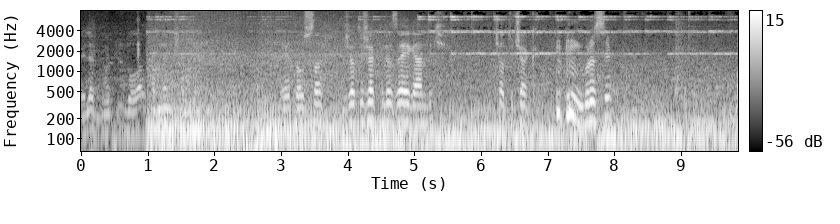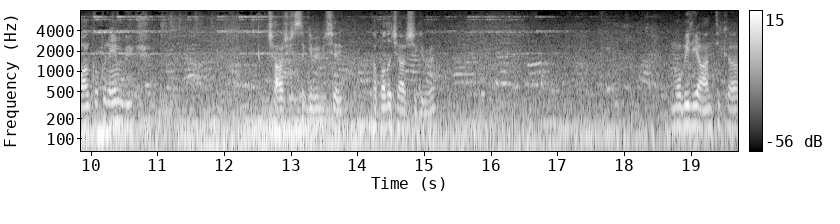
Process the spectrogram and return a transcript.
Beyler 400 dolar. Evet dostlar, Çatucak Plaza'ya geldik. Çatucak. Burası Bangkok'un en büyük çarşısı gibi bir şey. Kapalı çarşı gibi. Mobilya, antika,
